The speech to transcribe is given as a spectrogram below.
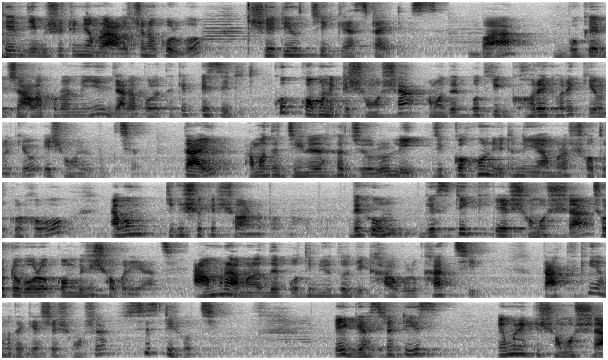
আজকের যে বিষয়টি নিয়ে আমরা আলোচনা করব, সেটি হচ্ছে গ্যাস্ট্রাইটিস বা বুকের জ্বালাপোড়া নিয়ে যারা বলে থাকেন অ্যাসিডিটি খুব কমন একটি সমস্যা আমাদের প্রতি ঘরে ঘরে কেউ না কেউ এই সময় ভুগছেন। তাই আমাদের জেনে রাখা জরুরি যে কখন এটা নিয়ে আমরা সতর্ক হব এবং চিকিৎসকের শরণাপন্ন হব। দেখুন, গ্যাস্ট্রিক এর সমস্যা ছোট, বড়, কম বেশি সবারই আছে। আমরা আমাদের প্রতিনিয়ত যে খাওয়াগুলো খাচ্ছি, তা থেকেই আমাদের গ্যাসের সমস্যা সৃষ্টি হচ্ছে। এই গ্যাস্ট্রাইটিস এমন একটি সমস্যা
